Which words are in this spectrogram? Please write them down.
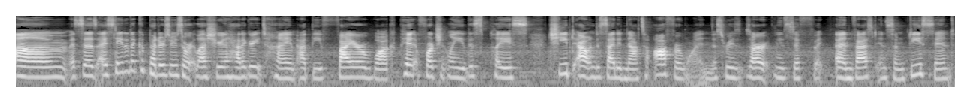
Um, it says, I stayed at a competitor's resort last year and had a great time at the Fire Walk Pit. Fortunately, this place cheaped out and decided not to offer one. This resort needs to invest in some decent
